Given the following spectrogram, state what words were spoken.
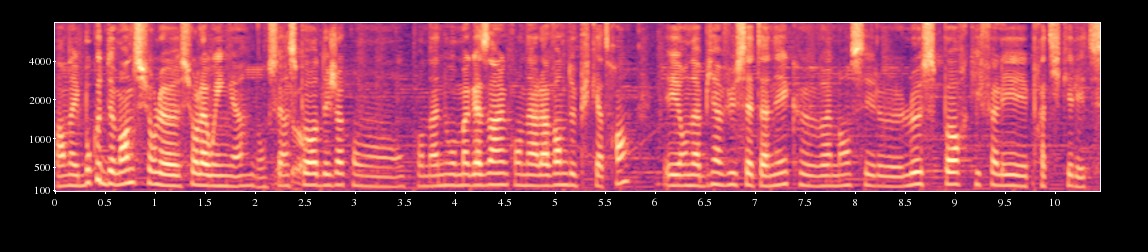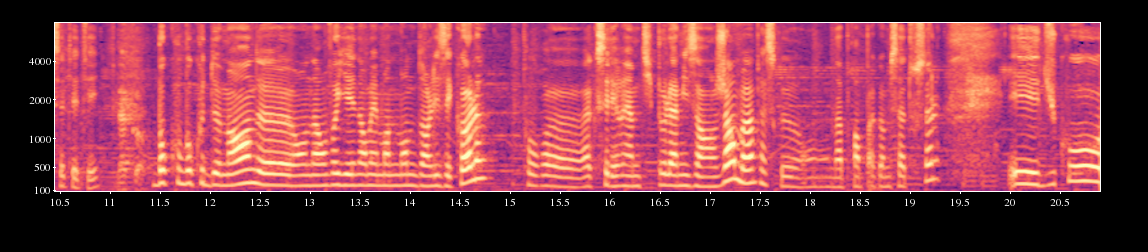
On a eu beaucoup de demandes sur, le, sur la wing. Hein. Donc c'est un sport déjà qu'on a nous au magasin, qu'on a à la vente depuis 4 ans. Et on a bien vu cette année que vraiment c'est le, sport qu'il fallait pratiquer cet été. Beaucoup, beaucoup de demandes. On a envoyé énormément de monde dans les écoles pour euh, accélérer un petit peu la mise en jambe, hein, parce qu'on n'apprend pas comme ça tout seul. Et du coup,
